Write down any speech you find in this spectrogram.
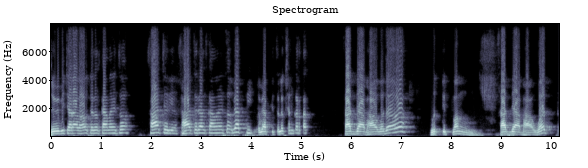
जे व्यभिचाराभाव त्याच्यात काय म्हणायचं? साहचर्य. साहचर्याला काय म्हणायचं? व्याप्ती. तर व्याप्तीचं लक्षण करतात. साध्याभावद वृत्तित्वम. साध्याभावत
